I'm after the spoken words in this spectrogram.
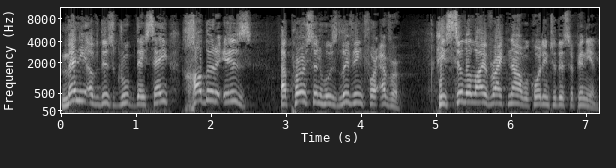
many of this group, they say, Khadir is a person who's living forever. He's still alive right now according to this opinion.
